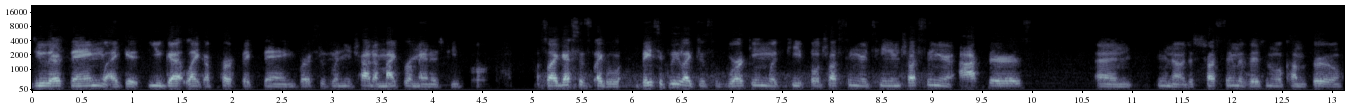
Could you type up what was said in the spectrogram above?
do their thing, like it, you get like a perfect thing versus when you try to micromanage people. So I guess it's like basically like just working with people, trusting your team, trusting your actors, and you know just trusting the vision will come through.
